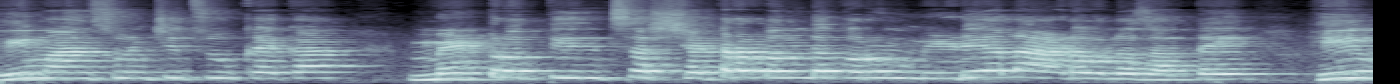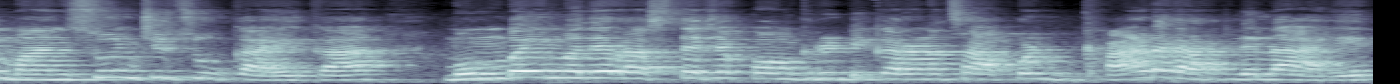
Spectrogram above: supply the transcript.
ही मान्सूनची चूक आहे का? मेट्रो तीनचं शटर बंद करून मीडियाला अडवलं जाते ही मान्सूनची चूक आहे का? मुंबईमध्ये रस्त्याच्या कॉन्क्रिटीकरणाचा आपण घाट घातलेला आहे.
